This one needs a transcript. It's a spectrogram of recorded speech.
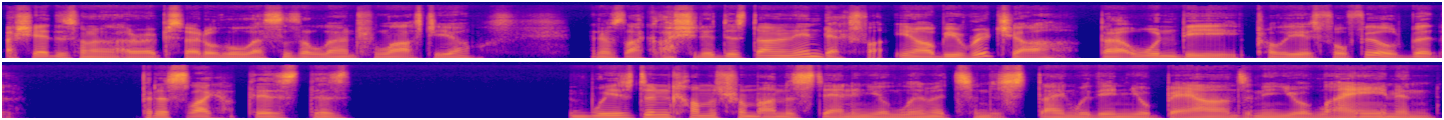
I, shared this on another episode, all the lessons I learned from last year. And I was like, I should have just done an index fund. You know, I'll be richer, but I wouldn't be probably as fulfilled. But but it's like there's there's wisdom comes from understanding your limits and just staying within your bounds and in your lane and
